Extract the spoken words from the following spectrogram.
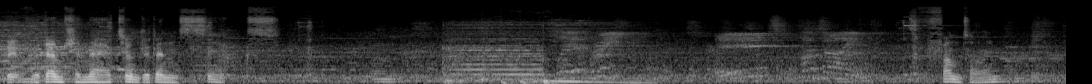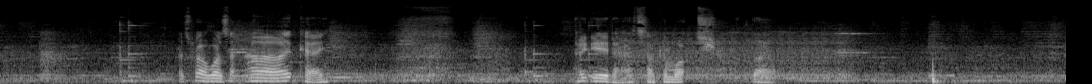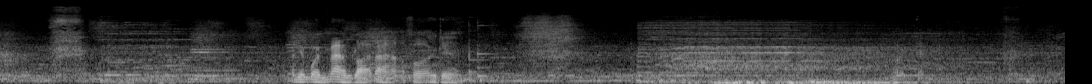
Bit of redemption there, 206. It's fun time. That's where I was. Ah, okay. Put it out so I can watch that. And it went round like that, I thought it.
